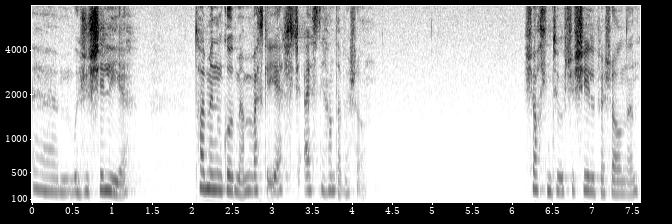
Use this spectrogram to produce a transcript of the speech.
Um, og ikke skilje. Ta min god med, men hva skal jeg ikke eisen i handa person? Kjøtlen til ikke skilje personen,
